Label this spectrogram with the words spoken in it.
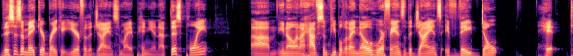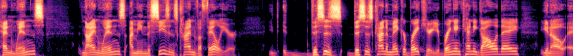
this is a make or break it year for the Giants, in my opinion. At this point, um, you know, and I have some people that I know who are fans of the Giants. If they don't hit 10 wins, nine wins, I mean, the season's kind of a failure. This is this is kind of make or break here. You bring in Kenny Golladay, you know, eh,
